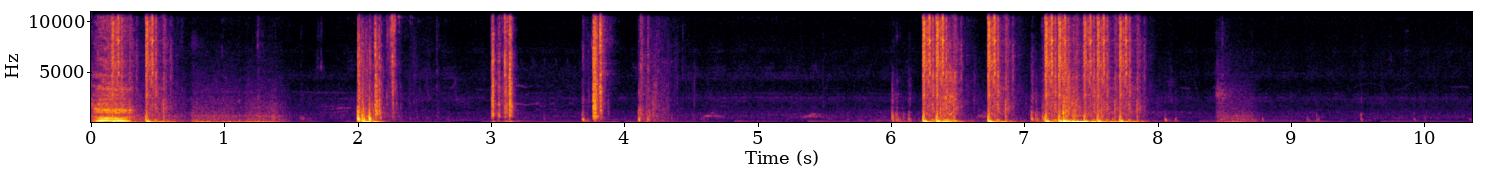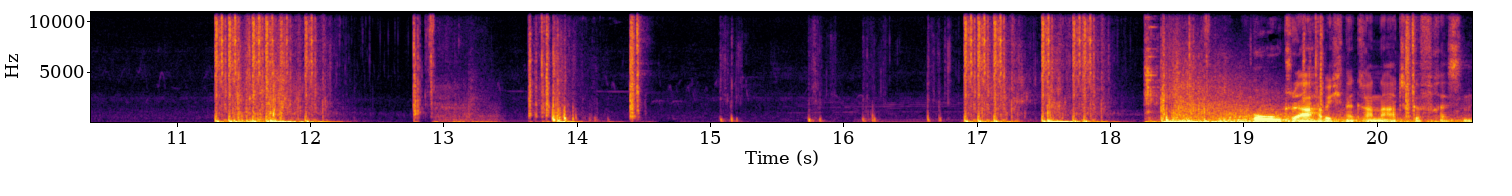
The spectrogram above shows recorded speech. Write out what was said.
Digga. Oh, da habe ich eine Granate gefressen.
